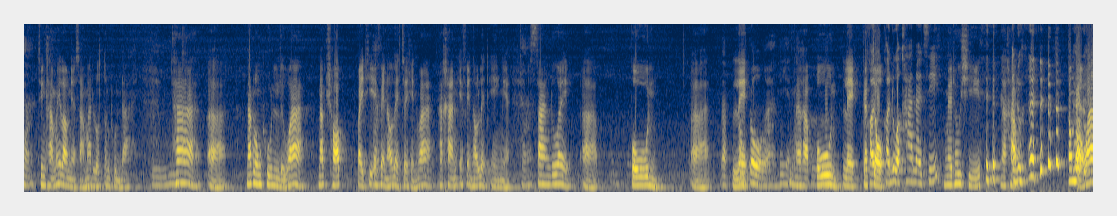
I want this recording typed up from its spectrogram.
ค่ะจึงทำให้เราเนี่ยสามารถลดต้นทุนได้ ถ้าเอ่อนักลงทุนหรือว่านักช็อปไปที่ค่ะ FN Outlet จะเห็นว่าอาคาร FN Outlet เองเนี่ยค่ะสร้างด้วยเอ่อปูนอ่าแบบเหล็กโปร่งๆอะพี่เห็นนะครับ ปูนเหล็กกระขอจกขอดูอาคารหน่อยสิเมทัลชีตนะครับดูต้องบอกว่า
